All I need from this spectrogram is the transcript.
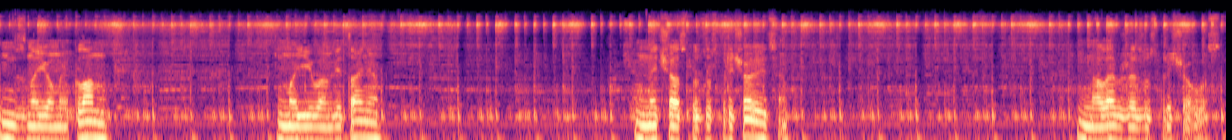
Знайомий клан. Мої вам вітання. Не часто зустрічаються. Але вже зустрічав вас.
